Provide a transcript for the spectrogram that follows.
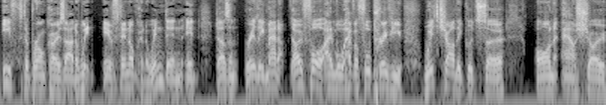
if the Broncos are to win. If they're not going to win, then it doesn't really matter. 04, and we'll have a full preview with Charlie Goodsir on our show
